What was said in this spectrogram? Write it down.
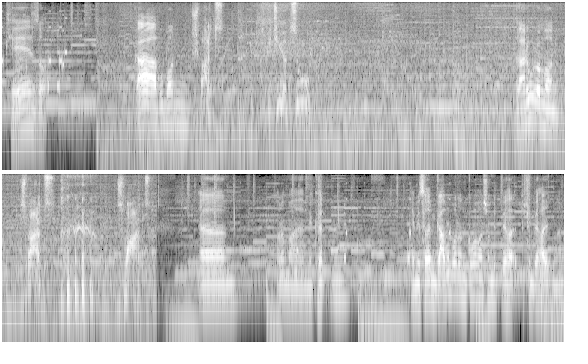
Okay, so. Gabumon Schwarz. Digitiert zu. Garuromon Schwarz. Schwarz. Ähm. Warte mal, wir könnten. Ja, wir sollten Gabumon und Gomamon schon mit schon behalten, ne?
